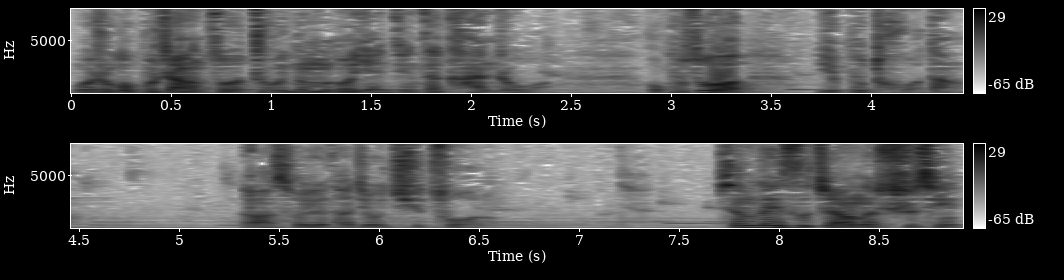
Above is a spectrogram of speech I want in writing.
我如果不这样做，周围那么多眼睛在看着我，我不做也不妥当啊，所以他就去做了。像类似这样的事情，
